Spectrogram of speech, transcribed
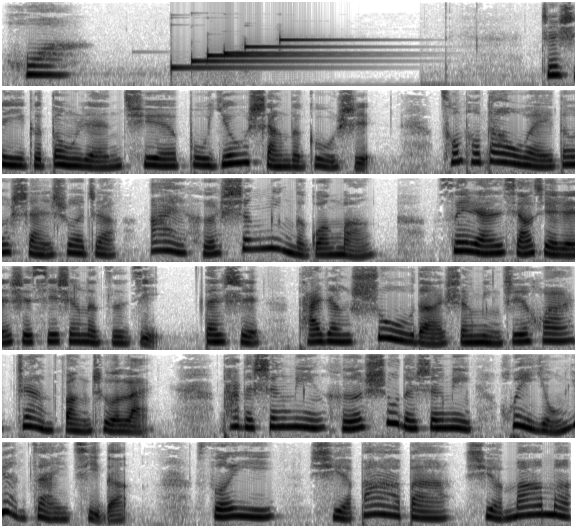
花。这是一个动人却不忧伤的故事，从头到尾都闪烁着爱和生命的光芒。虽然小雪人是牺牲了自己，但是他让树的生命之花绽放出来，他的生命和树的生命会永远在一起的。所以，雪爸爸、雪妈妈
